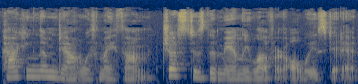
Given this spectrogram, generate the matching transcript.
packing them down with my thumb, just as the manly lover always did it.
